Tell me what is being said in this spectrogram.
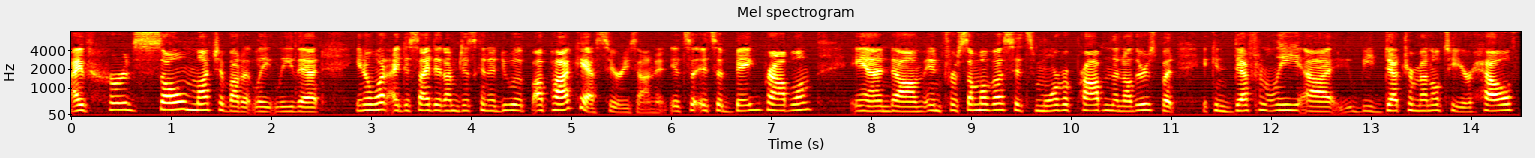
I've heard so much about it lately that you know what I decided I'm just going to do a, a podcast series on it. It's a, it's a big problem and um, and for some of us it's more of a problem than others but it can definitely uh, be detrimental to your health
